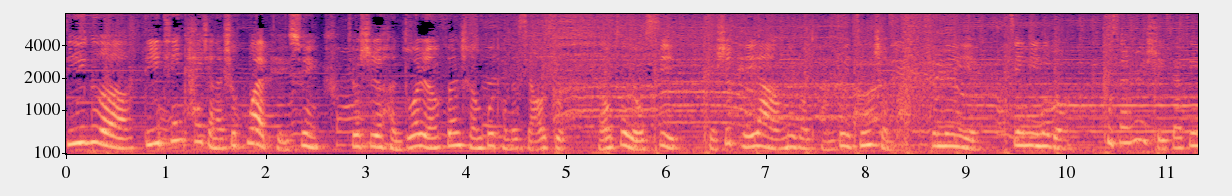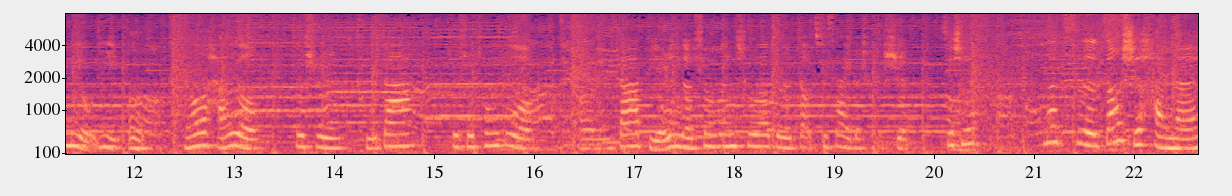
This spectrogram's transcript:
第一个第一天开展的是户外培训，就是很多人分成不同的小组，然后做游戏，也是培养那种团队精神吧，顺便也建立那种互相认识一下，建立友谊。嗯。然后还有就是图搭，就是通过。嗯，搭别人的顺风车就是到去下一个城市。其实那次当时海南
